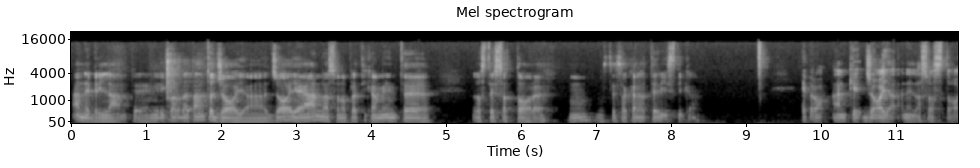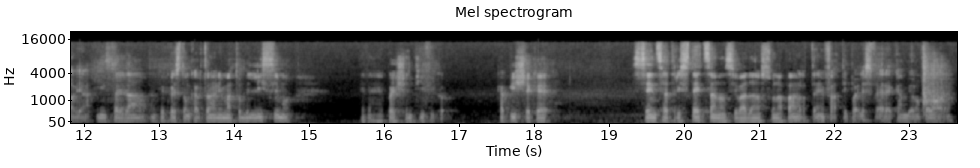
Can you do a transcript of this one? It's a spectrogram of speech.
Anna è brillante, mi ricorda tanto Gioia. Gioia e Anna sono praticamente lo stesso attore, hm? la stessa caratteristica e però anche gioia nella sua storia, Inside Out, anche questo è un cartone animato bellissimo e poi scientifico, capisce che senza tristezza non si va da nessuna parte, infatti poi le sfere cambiano colore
